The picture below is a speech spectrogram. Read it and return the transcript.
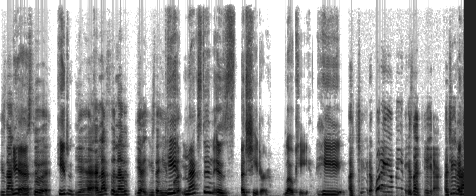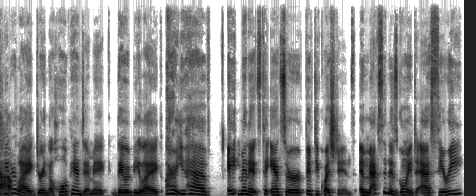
He's not yeah. used to it. He just, yeah, and that's another. Yeah, you said he's he what? Maxton is a cheater, low key. He a cheater. What do you mean he's a cheater? A cheater. A cheater. Like during the whole pandemic, they would be like, "All right, you have eight minutes to answer fifty questions," and Maxton is going to ask Siri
